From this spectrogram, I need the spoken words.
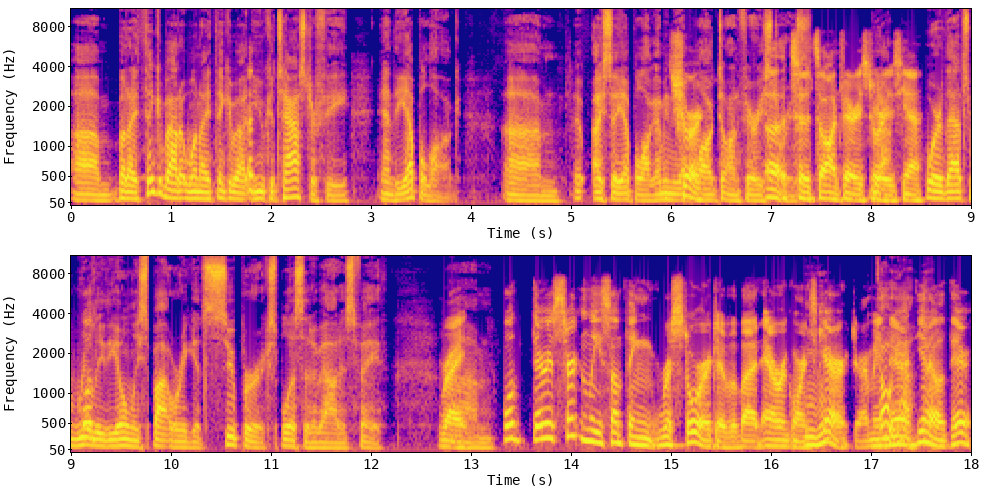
um, but I think about it when I think about "Eucatastrophe" and the epilogue. Um, I say epilogue, I mean the Sure. epilogue to On Fairy Uh, Stories. to, it's on fairy stories, yeah. where that's really the only spot where he gets super explicit about his faith. Right. Um, well, there is certainly something restorative about Aragorn's character. I mean, Oh, there, yeah, you know, there,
